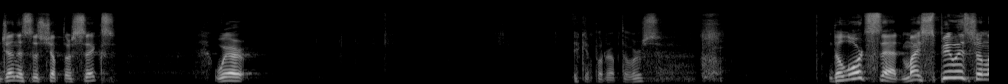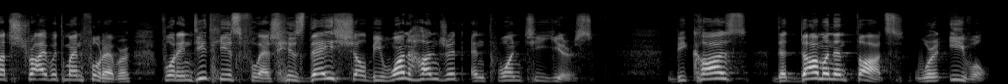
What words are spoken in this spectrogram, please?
Genesis chapter 6 where you can put up the verse. The Lord said, My spirit shall not strive with man forever, for indeed he is flesh. His days shall be 120 years. Because the dominant thoughts were evil,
